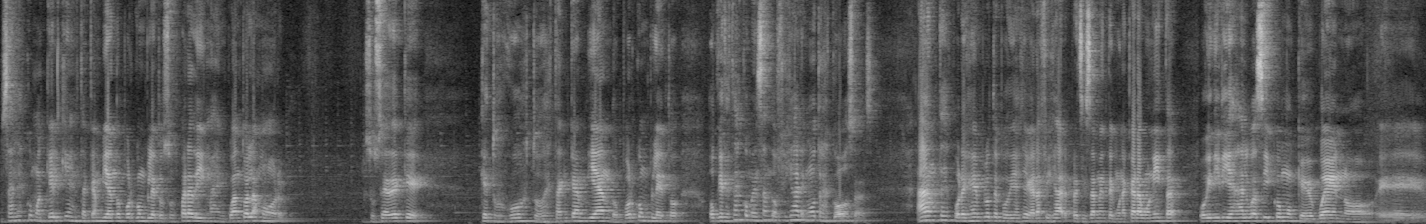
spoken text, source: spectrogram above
sales como aquel quien está cambiando por completo sus paradigmas en cuanto al amor. Sucede que, que tus gustos están cambiando por completo o que te estás comenzando a fijar en otras cosas. Antes, por ejemplo, te podías llegar a fijar precisamente en una cara bonita. Hoy dirías algo así como que, bueno, eh,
